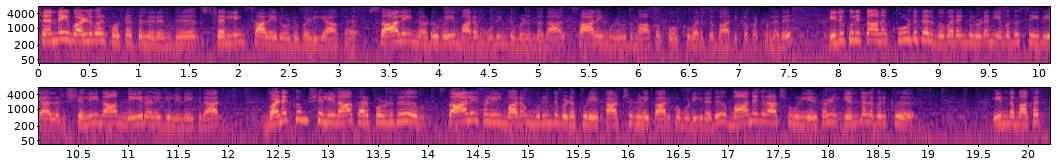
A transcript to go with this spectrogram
சென்னை வள்ளுவர் கோட்டத்திலிருந்து ஸ்டெர்லிங் சாலை ரோடு வழியாக சாலை நடுவே மரம் முறிந்து விழுந்ததால் சாலை முழுவதுமாக போக்குவரத்து பாதிக்கப்பட்டுள்ளது. இதுகுறித்தான கூடுதல் விவரங்களுடன் எமது செய்தியாளர் ஷெலினா நேரலையில் இணைகிறார். வணக்கம் ஷெலினா. தற்பொழுது சாலைகளில் மரம் முறிந்து விடக்கூடிய காட்சிகளை பார்க்க முடிகிறது. மாநகராட்சி ஊழியர்கள் எந்த அளவிற்கு இந்த மகத்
